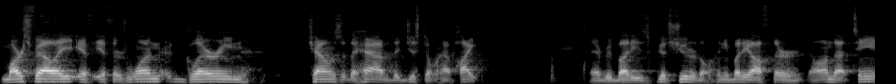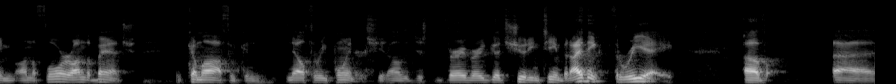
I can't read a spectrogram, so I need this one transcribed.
Marsh Valley, if if there's one glaring challenge that they have, they just don't have height. Everybody's a good shooter though. Anybody off there on that team, on the floor or on the bench, can come off and can nail three pointers. You know, they're just very, very good shooting team. But I think 3A of uh,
